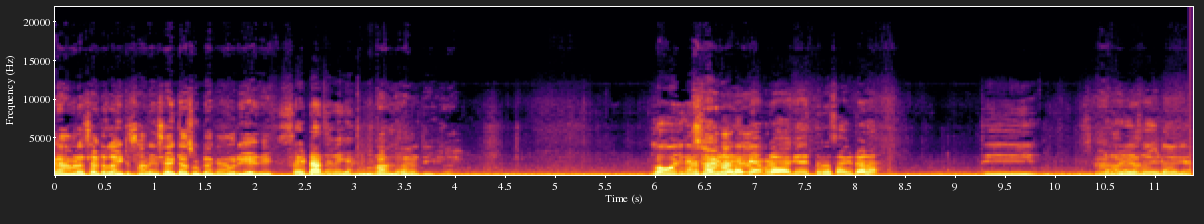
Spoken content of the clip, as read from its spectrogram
ਕੈਮਰਾ ਸੈਟਲਾਈਟ ਸਾਰੇ ਸਾਈਡਾਂ ਸੁੱਡਾ ਕੈਮਰੇ ਆ ਇਹਦੇ। ਸਾਈਡਾਂ ਤੇ ਵੀ ਆ? ਹਾਂ ਲੈ ਦੇਖ ਲੈ। ਲੋ ਜੀ ਕਹਿੰਦੇ ਸਾਈਡ ਵਾਲਾ। ਕੈਮਰਾ ਆ ਗਿਆ ਇੱਧਰ ਸਾਈਡ ਵਾਲਾ। ਤੇ ਸਾਈਡ ਆ ਗਿਆ। ਸਾਈਡ ਆ ਗਿਆ।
